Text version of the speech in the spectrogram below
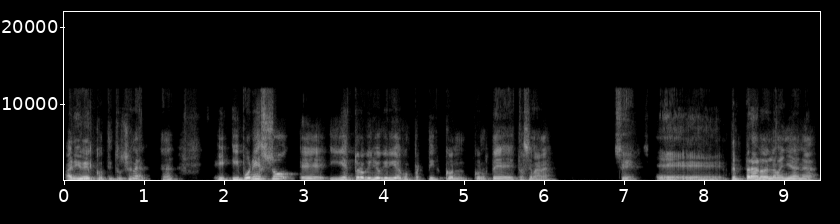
a nivel constitucional. ¿eh? Y, y, por eso, eh, y esto es lo que yo quería compartir con, con ustedes esta semana. Sí. Eh, temprano en la mañana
